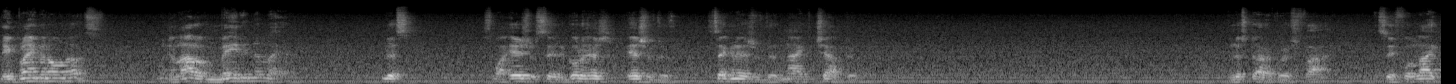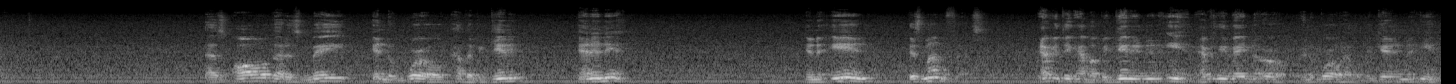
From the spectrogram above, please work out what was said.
They blame it on us when a lot of them made in the lab. Listen, that's why Ezra said, it. go to Ezra, Ezra the second Ezra, the ninth chapter. And let's start at verse 5. It says, For like as all that is made in the world have a beginning and an end. And the end is manifest. Everything have a beginning and an end. Everything made in the world, in the world have a beginning and an end.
